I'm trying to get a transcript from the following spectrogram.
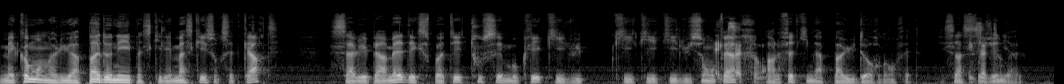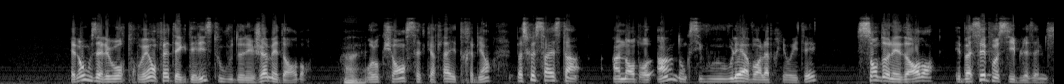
Mais comme on ne lui a pas donné parce qu'il est masqué sur cette carte, ça lui permet d'exploiter tous ces mots-clés qui lui, qui, qui, lui sont offerts par le fait qu'il n'a pas eu d'ordre en fait. Et ça, c'est génial. Et donc vous allez vous retrouver en fait avec des listes où vous donnez jamais d'ordre. En l'occurrence, cette carte-là est très bien parce que ça reste un, un, ordre 1, donc si vous voulez avoir la priorité, sans donner d'ordre, et eh ben c'est possible les amis.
